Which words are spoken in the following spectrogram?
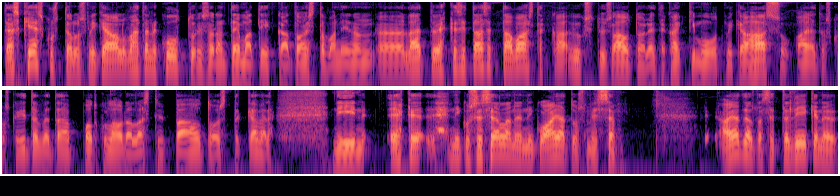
tässä keskustelussa, mikä on ollut vähän tänne kulttuurisodan tematiikkaa toistava, niin on ö, lähdetty ehkä sitten asettaa vastakkain yksityisautoilijat ja kaikki muut, mikä on hassu ajatus, koska itse vetää potkulaudalla, sitten hyppää autoa, sitten kävele. Niin ehkä niin kuin se sellainen niin kuin ajatus, missä ajateltaisiin, että liikenne,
